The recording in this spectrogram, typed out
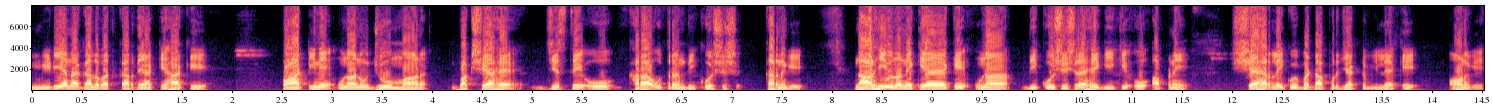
ਮੀਡੀਆ ਨਾਲ ਗੱਲਬਾਤ ਕਰਦਿਆਂ ਕਿਹਾ ਕਿ ਪਾਰਟੀ ਨੇ ਉਹਨਾਂ ਨੂੰ ਜੋ ਮਾਣ ਬਖਸ਼ਿਆ ਹੈ, ਜਿਸ ਤੇ ਉਹ ਖਰਾ ਉਤਰਨ ਦੀ ਕੋਸ਼ਿਸ਼ ਕਰਨਗੇ। ਨਾਲ ਹੀ ਉਹਨਾਂ ਨੇ ਕਿਹਾ ਹੈ ਕਿ ਉਹਨਾਂ ਦੀ ਕੋਸ਼ਿਸ਼ ਰਹੇਗੀ ਕਿ ਉਹ ਆਪਣੇ ਸ਼ਹਿਰ ਲਈ ਕੋਈ ਵੱਡਾ ਪ੍ਰੋਜੈਕਟ ਵੀ ਲੈ ਕੇ ਆਉਣਗੇ।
